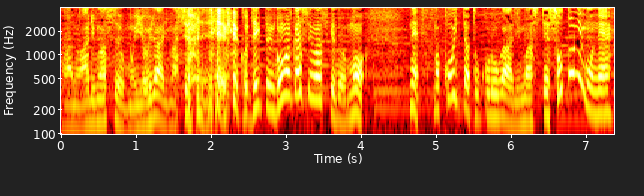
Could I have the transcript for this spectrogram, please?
あの、ありますよ。もういろいろありますよね。結構適当にごまかしてますけども、ね、まあ、こういったところがありまして、外にもね、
